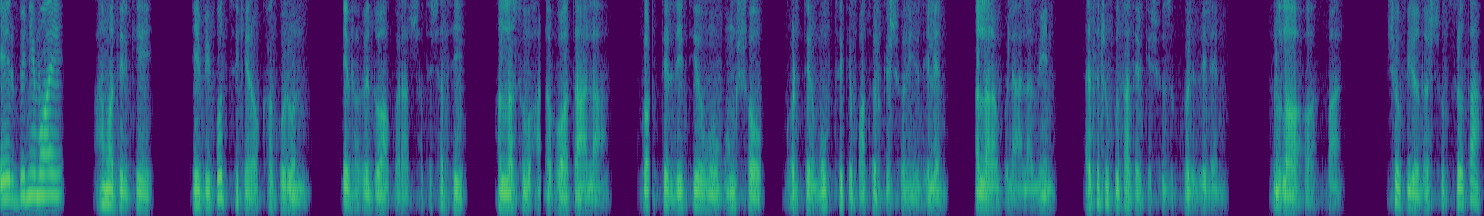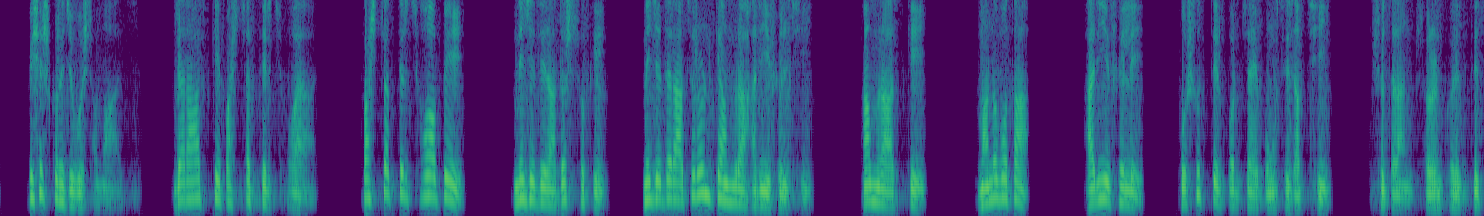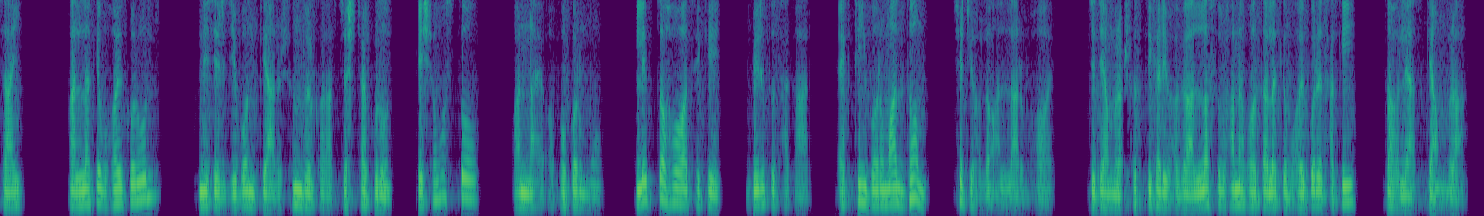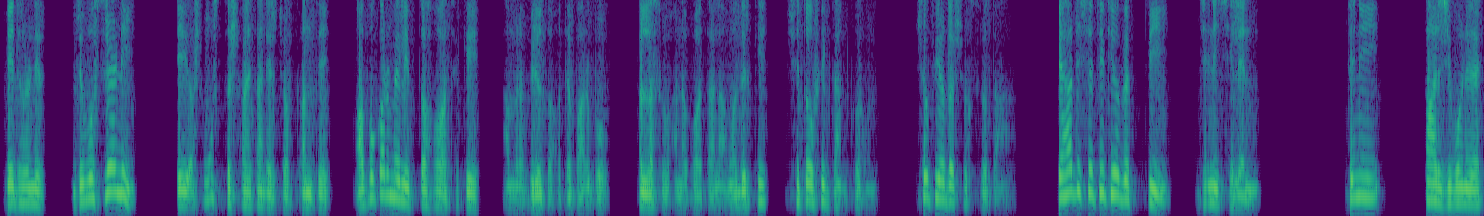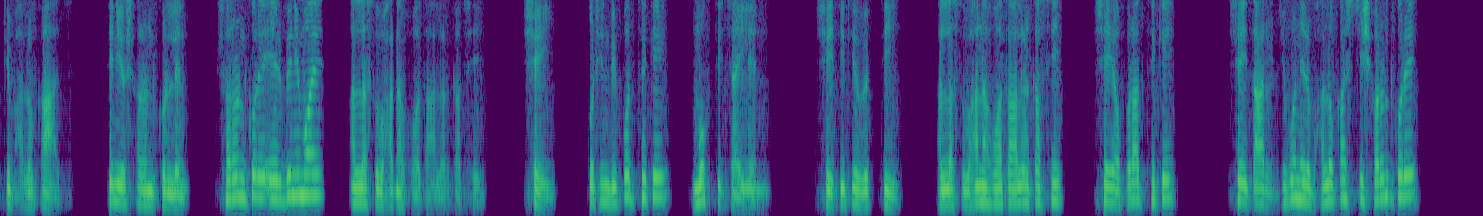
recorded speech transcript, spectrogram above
এর বিনিময়ে আমাদেরকে এই বিপদ থেকে রক্ষা করুন। এভাবে দোয়া করার সাথে সাথে আল্লাহ সুবাহানা হাত তালা গর্তের দ্বিতীয় অংশ, গর্তের মুখ থেকে পাথরকে সরিয়ে দিলেন। আল্লাহ রাবুল্লাহ আলমিন এতটুকু তাদেরকে সুযোগ করে দিলেন। আল্লাহ আকবার। সুপ্রিয় দর্শক শ্রোতা, বিশেষ করে যুব সমাজ, যারা আজকে পাশ্চাত্যের ছোঁয়া পাশ্চাত্যের ছোঁয়া পেয়ে নিজেদের আদর্শকে, নিজেদের আচরণকে আমরা হারিয়ে ফেলছি। আমরা আজকে মানবতা হারিয়ে ফেলে পশুত্বের পর্যায়ে পৌঁছে যাচ্ছি। সুতরাং স্মরণ করে দিতে চাই, আল্লাহকে ভয় করুন, নিজের জীবনকে আরও সুন্দর করার চেষ্টা করুন। এ সমস্ত অন্যায়, অপকর্ম লিপ্ত হওয়া থেকে বিরত থাকার একটি বড় মাধ্যম, সেটি হলো আল্লাহর ভয়। যদি আমরা সত্যিকারীভাবে আল্লাহ সুবাহানাকে ভয় করে থাকি, তাহলে আজকে আমরা এই ধরনের যুবশ্রেণী, এই সমস্ত শয়তানের চক্রান্তে অপকর্মে লিপ্ত হওয়া থেকে আমরা বিরত হতে পারব। আল্লাহ সুবাহানুভাতালা আমাদেরকে সে তৌফিক দান করুন। সুপ্রিয় দর্শক শ্রোতা এহাদিসে তৃতীয় ব্যক্তি যিনি ছিলেন, তিনি তার জীবনের একটি ভালো কাজ তিনিও স্মরণ করলেন। স্মরণ করে এর বিনিময়ে আল্লাহ সুবাহানা আল্লাহর কাছে সেই কঠিন বিপদ থেকে মুক্তি চাইলেন। সেই তৃতীয় ব্যক্তি আল্লাহ সুবাহানা হাত আল্লাহর কাছে সেই অপরাধ থেকে, সেই তার জীবনের ভালো কাজটি স্মরণ করে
